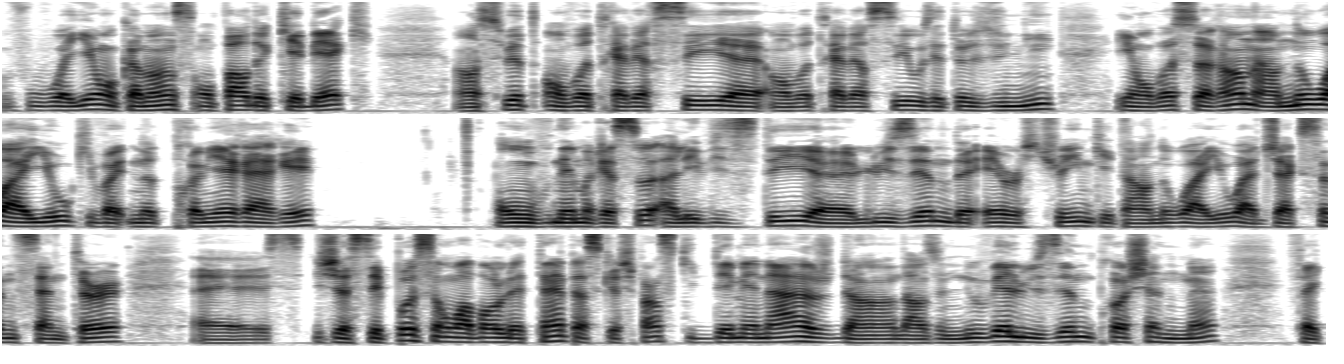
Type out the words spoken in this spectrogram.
vous voyez, on commence, on part de Québec, ensuite on va traverser, on va traverser aux États-Unis et on va se rendre en Ohio qui va être notre premier arrêt on aimerait ça aller visiter euh, l'usine de Airstream qui est en Ohio à Jackson Center. Euh, je ne sais pas si on va avoir le temps parce que je pense qu'ils déménagent dans, une nouvelle usine prochainement. Fait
